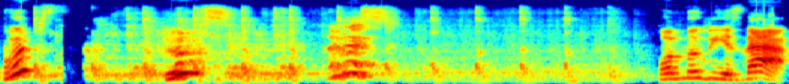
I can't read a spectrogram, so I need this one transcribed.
Whoops. Oops. I missed. What movie is that?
